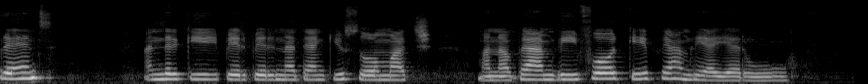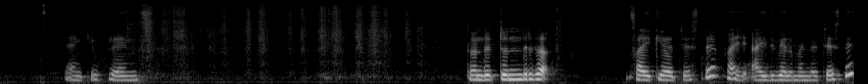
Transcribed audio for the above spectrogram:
ఫ్రెండ్స్ అందరికీ పేరు పేరున థ్యాంక్ యూ సో మచ్ మన ఫ్యామిలీ ఫోర్ కే ఫ్యామిలీ అయ్యారు. థ్యాంక్ యూ ఫ్రెండ్స్ తొందర తొందరగా ఫైవ్ కే వచ్చేస్తే ఫైవ్ ఐదు వేల మంది వచ్చేస్తే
